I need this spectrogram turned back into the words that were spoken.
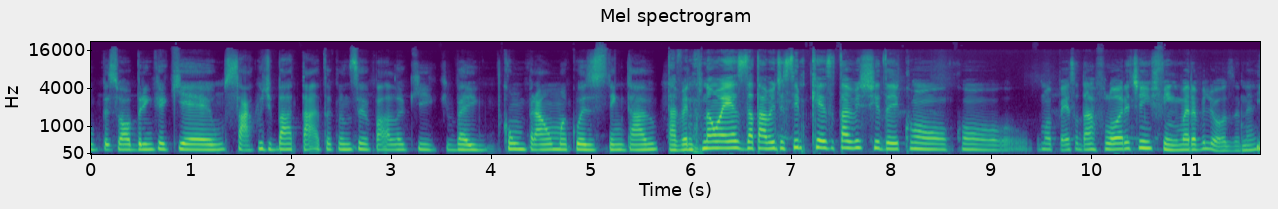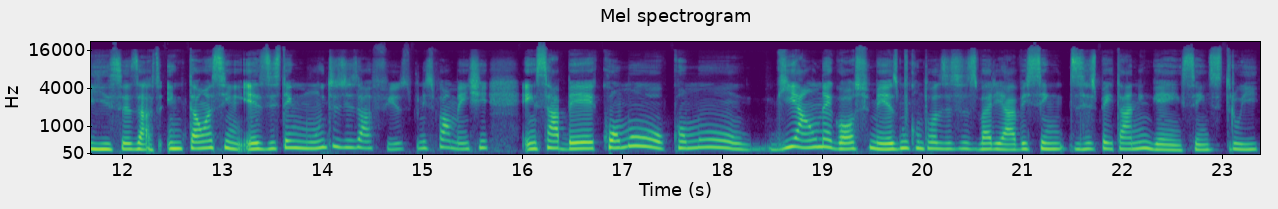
o pessoal brinca que é um saco de batata quando você fala que, que vai comprar uma coisa sustentável. Tá vendo que não é exatamente assim, porque você tá vestida aí com, com uma peça da Floret, enfim, maravilhosa, né? Isso, exato. Então, assim, existem muitos desafios, principalmente em saber como, como guiar um negócio mesmo com todas essas variáveis sem desrespeitar ninguém, sem destruir,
